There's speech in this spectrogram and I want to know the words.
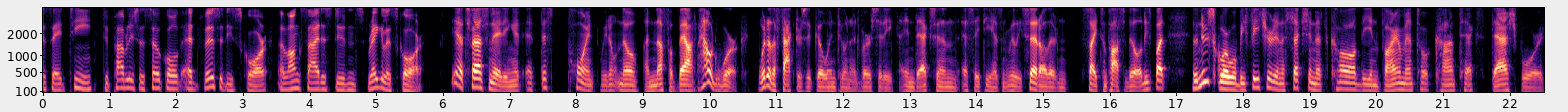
SAT to publish a so called adversity score alongside a student's regular score. Yeah, it's fascinating. At, at this point, we don't know enough about how it would work. What are the factors that go into an adversity index? And SAT hasn't really said other than cite some possibilities. But the new score will be featured in a section that's called the Environmental Context Dashboard.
